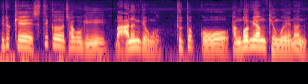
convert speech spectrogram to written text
이렇게 스티커 자국이 많은 경우 두텁고 광범위한 경우에는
